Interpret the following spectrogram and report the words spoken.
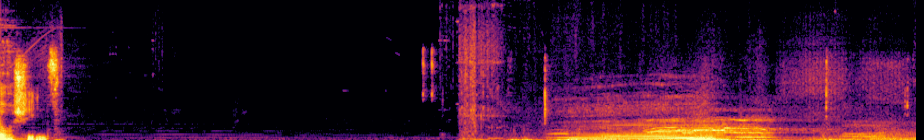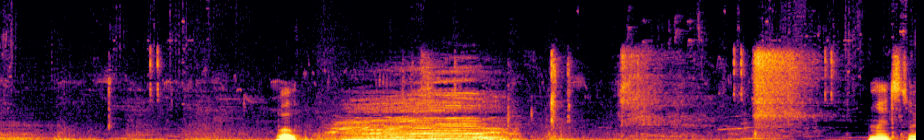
Ist doch Sheens. Wow. Meinst du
